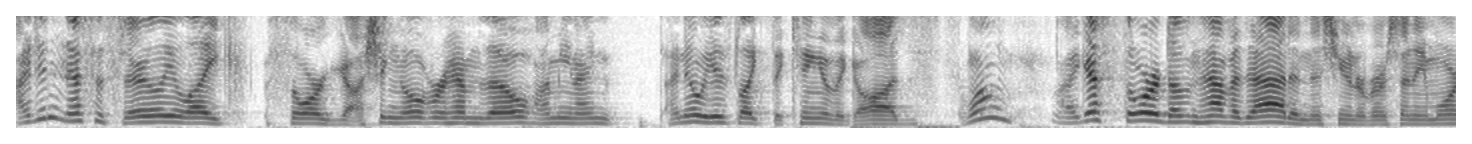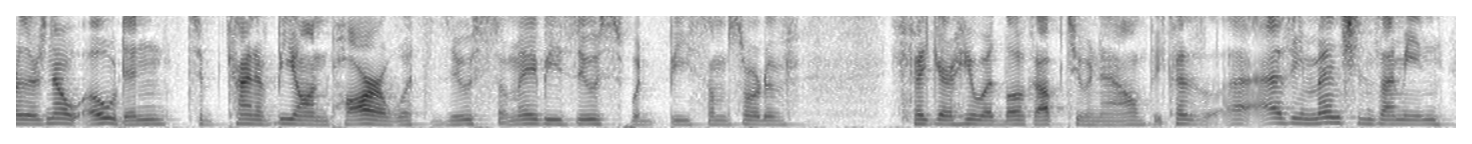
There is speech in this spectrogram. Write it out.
I didn't necessarily like Thor gushing over him, though. I mean, I I know he is like the king of the gods. Well, I guess Thor doesn't have a dad in this universe anymore. There's no Odin to kind of be on par with Zeus, so maybe Zeus would be some sort of figure he would look up to now because as he mentions i mean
